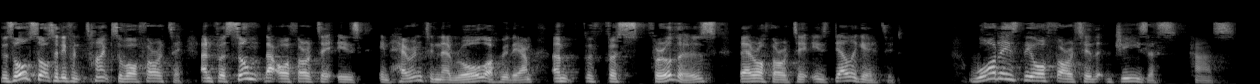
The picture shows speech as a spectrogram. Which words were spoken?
There's all sorts of different types of authority. And for some, that authority is inherent in their role or who they are. And for, others, their authority is delegated. What is the authority that Jesus has?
